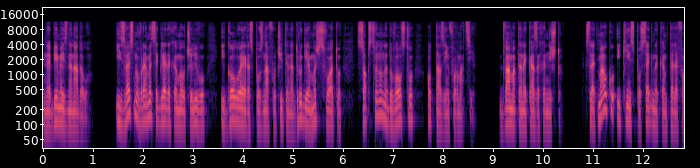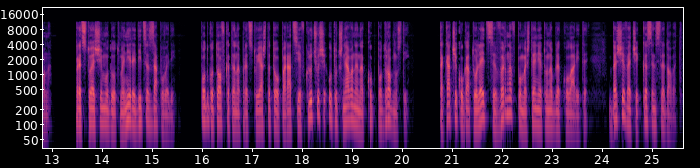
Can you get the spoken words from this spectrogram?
Не би ме изненадало. Известно време се гледаха мълчаливо и Голуей разпозна в очите на другия мъж своето собствено недоволство от тази информация. Двамата не казаха нищо. След малко и Кинс посегна към телефона. Предстоеше му да отмени редица заповеди. Подготовката на предстоящата операция включваше уточняване на куп подробности. Така че когато Лейд се върна в помещението на блеколарите, беше вече късен следобед.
